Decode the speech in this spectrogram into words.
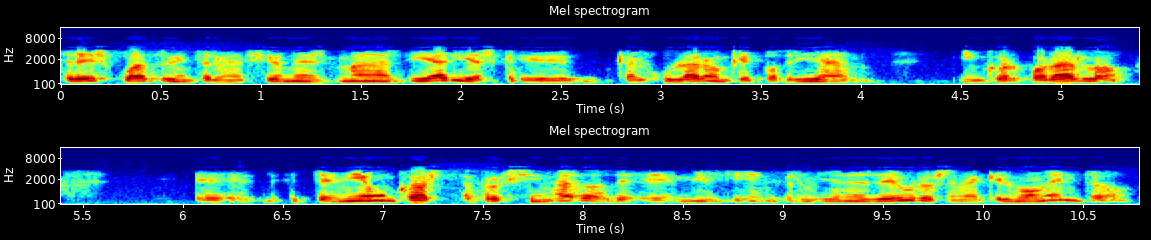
tres, cuatro intervenciones más diarias que calcularon que podrían incorporarlo eh, tenía un coste aproximado de 1.500 millones de euros en aquel momento,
